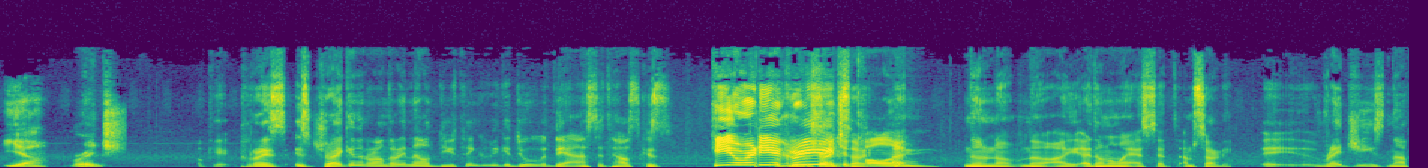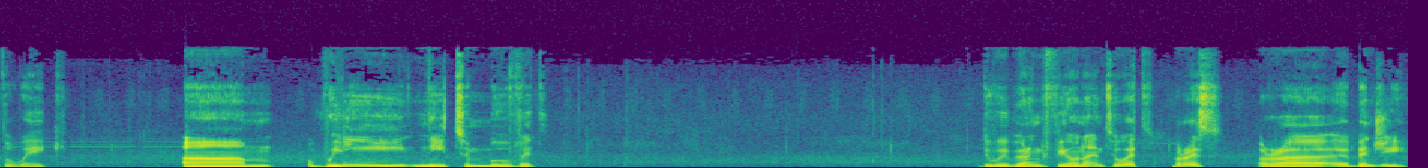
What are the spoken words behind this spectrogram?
Yeah, Reggie. Okay, Perez, is Dragon around right now? Do you think we could do it with the acid house? Because He already Okay, agreed. Tried to Sorry, call I- him. No, no, no, no. I, I don't know why I said. I'm sorry. Uh, is not awake. Um, we need to move it. Do we bring Fiona into it, Perez or uh, Benji?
